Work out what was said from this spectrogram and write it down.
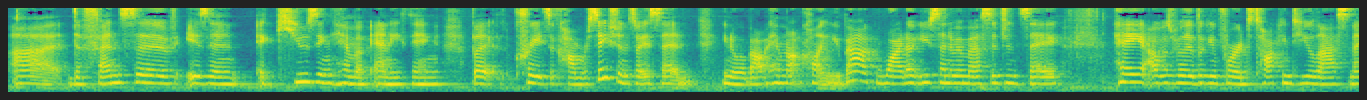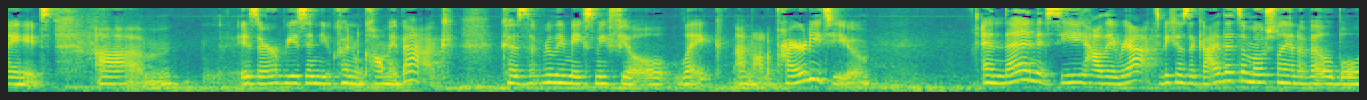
uh, defensive, isn't accusing him of anything, but creates a conversation. So I said, you know, about him not calling you back, why don't you send him a message and say, hey, I was really looking forward to talking to you last night. Um, is there a reason you couldn't call me back? Because it really makes me feel like I'm not a priority to you. And then see how they react. Because a guy that's emotionally unavailable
